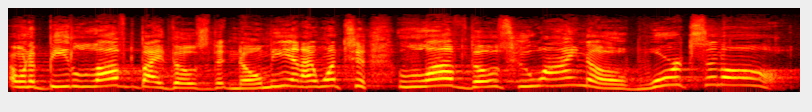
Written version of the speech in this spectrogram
I want to be loved by those that know me and I want to love those who I know, warts and all.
